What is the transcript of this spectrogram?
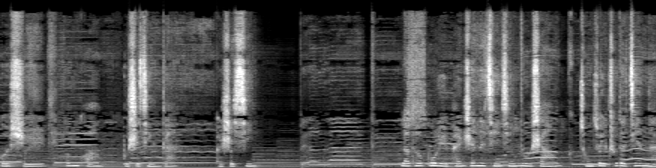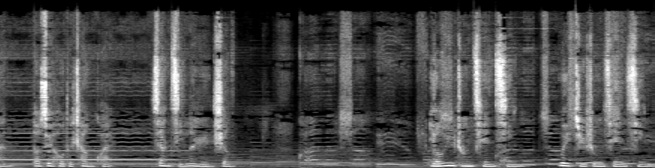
或许疯狂不是情感，而是心。老头步履蹒跚的前行路上，从最初的艰难到最后的畅快，像极了人生。犹豫中前行，畏惧中前行，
